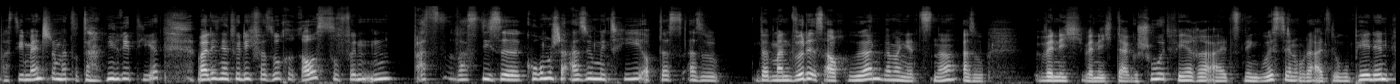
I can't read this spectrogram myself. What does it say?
was die Menschen immer total irritiert, weil ich natürlich versuche rauszufinden, was, was diese komische Asymmetrie, ob das, also man würde es auch hören, wenn man jetzt, ne, also wenn ich, wenn ich da geschult wäre als Linguistin oder als Logopädin,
